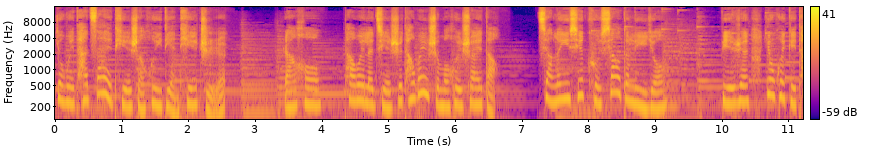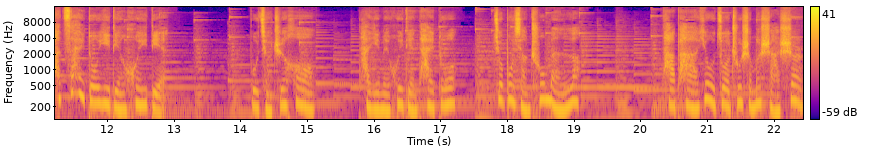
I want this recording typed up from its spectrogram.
又为他再贴上灰点贴纸，然后他为了解释他为什么会摔倒，讲了一些可笑的理由，别人又会给他再多一点灰点。不久之后，他因为灰点太多，就不想出门了，他怕又做出什么傻事儿。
